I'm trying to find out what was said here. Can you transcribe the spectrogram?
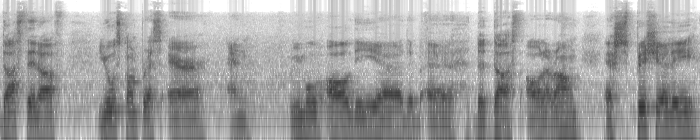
dust it off use compressed air and remove all the uh, the uh, the dust all around especially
